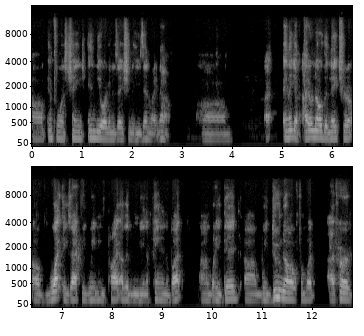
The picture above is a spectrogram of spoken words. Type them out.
um, influence change in the organization that he's in right now. Um, I, and again, I don't know the nature of what exactly we probably other than being a pain in the butt, um, what he did. Um, we do know from what I've heard,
